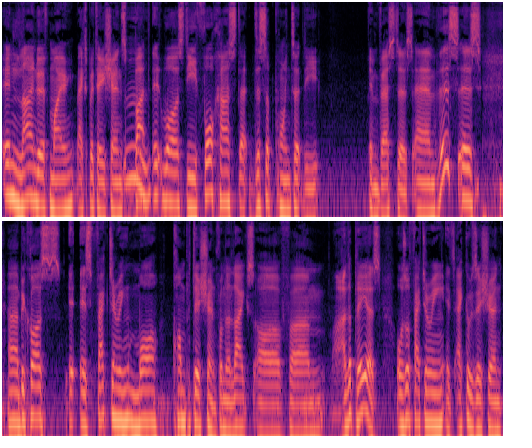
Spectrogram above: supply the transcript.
in line with my expectations, mm. but it was the forecast that disappointed the investors. And this is uh, because it is factoring more competition from the likes of um, other players, also factoring its acquisition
